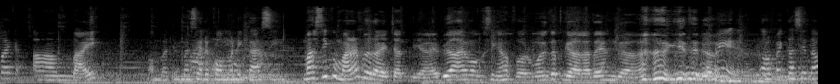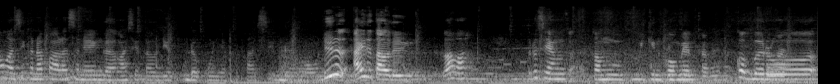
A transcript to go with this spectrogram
like um, baik? Oh, berarti masih ada komunikasi. masih kemarin baru aja chat dia. Dia bilang "Ayo mau ke Singapura mau ikut gak katanya enggak gitu doang Tapi Ope kasih tahu nggak sih kenapa alasannya nggak ngasih tahu dia udah punya kekasih, udah mau dia udah, Ayo udah tahu dari lama. Terus yang kamu bikin komen, kok baru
